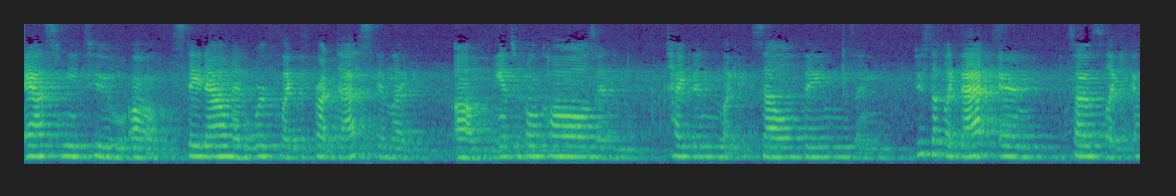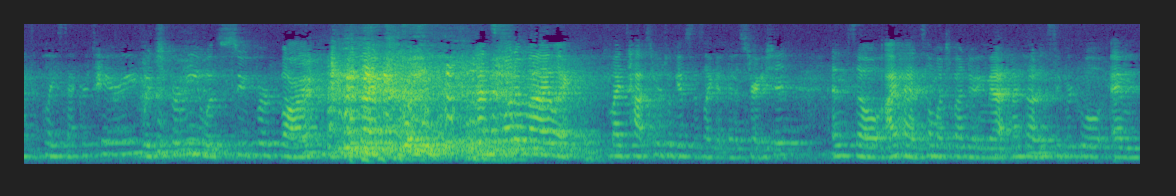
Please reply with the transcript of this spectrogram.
asked me to um, stay down and work like the front desk and like um, answer phone calls and type in like Excel things and do stuff like that. And so I was like I got to play secretary, which for me was super fun. Like, that's one of my like my top spiritual gifts is like administration. And so I had so much fun doing that, and I thought it was super cool. And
